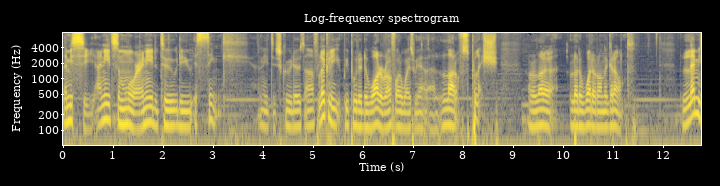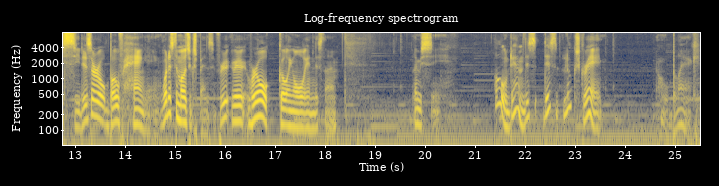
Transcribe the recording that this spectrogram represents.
Let me see. I need some more. I need to do a sink. I need to screw those off. Luckily, we put the water off. Otherwise, we have a lot of splash, or a lot of a lot of water on the ground. Let me see. These are all both hanging. What is the most expensive? We're we're, we're all going all in this time. Let me see. Oh damn! This this looks great. Oh black.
